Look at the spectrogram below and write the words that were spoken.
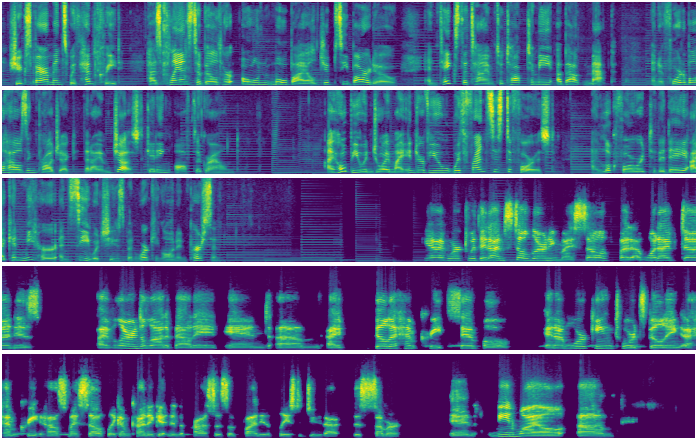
She experiments with hempcrete, has plans to build her own mobile gypsy bardo, and takes the time to talk to me about MAP, an affordable housing project that I am just getting off the ground. I hope you enjoy my interview with Frances DeForest. I look forward to the day I can meet her and see what she has been working on in person. Yeah, I've worked with it. I'm still learning myself, but what I've done is I've learned a lot about it and um, I've built a hempcrete sample and I'm working towards building a hempcrete house myself. Like I'm kind of getting in the process of finding a place to do that this summer. And meanwhile, um,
